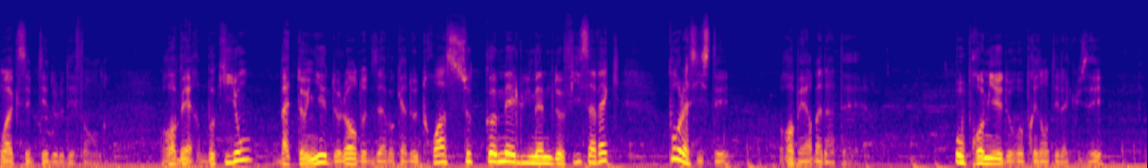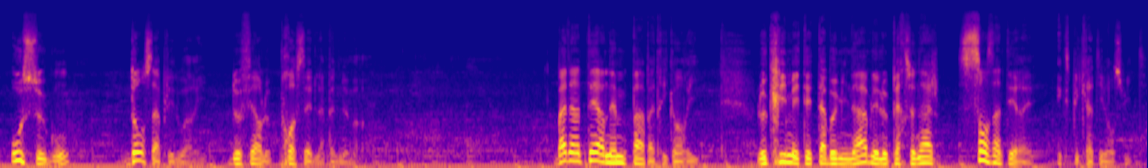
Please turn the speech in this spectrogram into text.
ont accepté de le défendre. Robert Boquillon, bâtonnier de l'Ordre des avocats de Troyes, se commet lui-même d'office avec, pour l'assister, Robert Badinter. Au premier de représenter l'accusé, au second, dans sa plaidoirie, de faire le procès de la peine de mort. Badinter n'aime pas Patrick Henry. Le crime était abominable et le personnage sans intérêt, expliquera-t-il ensuite.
